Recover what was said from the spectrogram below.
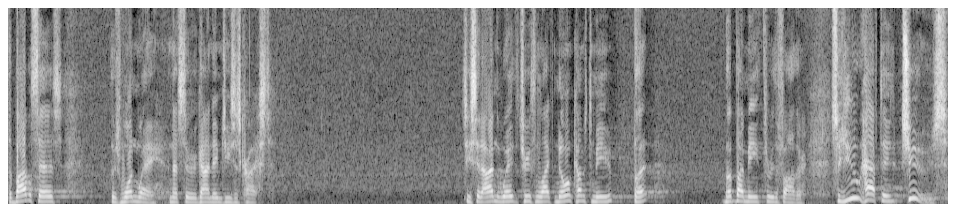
the Bible says there's one way, and that's through a guy named Jesus Christ. She said, I'm the way, the truth, and life. No one comes to me but, but by me through the Father. So you have to choose.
